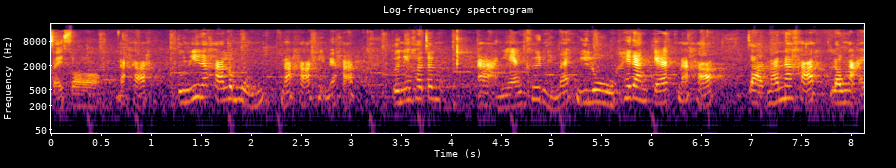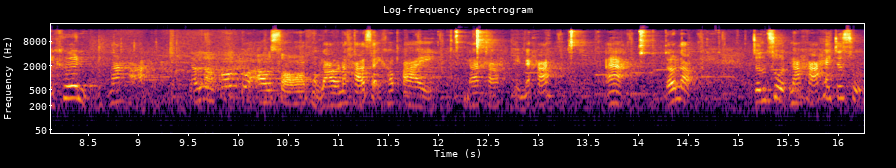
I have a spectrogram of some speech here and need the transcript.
ใส่ซองนะคะ ตรงนี้นะคะเราหมุนนะคะเห็นไหมคะตัวนี้เขาจะอ่าแง้งขึ้นเห็นไหมมีรูให้ดังแก๊กนะคะ จากนั้นนะคะเราหงายขึ้นนะคะ แล้วเราก็ตัวเอาซองของเรานะคะ ใส่เข้าไปนะคะเห็นไหมคะอะแล้วเราจนสุดนะคะ ให้จนสุด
